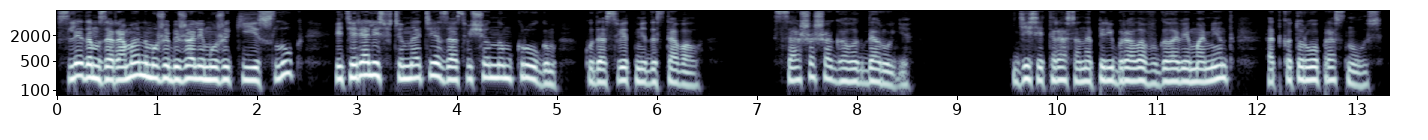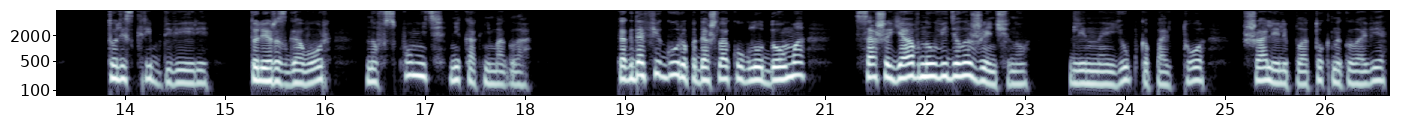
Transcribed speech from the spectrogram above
Следом за Романом уже бежали мужики и слуг и терялись в темноте за освещенным кругом, куда свет не доставал. Саша шагала к дороге. Десять раз она перебрала в голове момент, от которого проснулась. То ли скрип двери, то ли разговор, но вспомнить никак не могла. Когда фигура подошла к углу дома, Саша явно увидела женщину. Длинная юбка, пальто, шаль или платок на голове.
